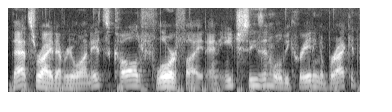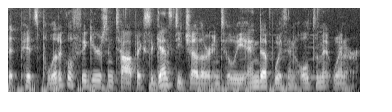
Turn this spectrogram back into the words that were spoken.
That's right, everyone. It's called Floor Fight, and each season we'll be creating a bracket that pits political figures and topics against each other until we end up with an ultimate winner.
